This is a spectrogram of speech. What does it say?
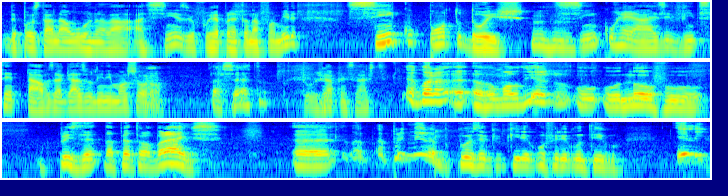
depositar na urna lá as cinzas, eu fui representando a família, 5,2. Uhum. R$ reais e 20 centavos a gasolina em Mossoró. Tá certo? Tu já pensaste? Agora, eh, eh, Romualdo, o, o novo presidente da Petrobras, uh, a primeira coisa que eu queria conferir contigo, ele,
